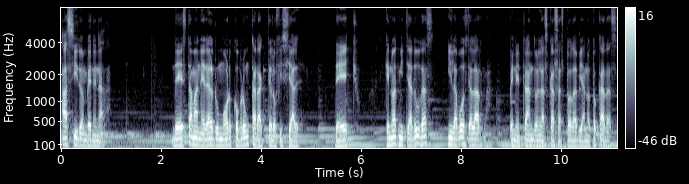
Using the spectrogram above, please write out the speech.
ha sido envenenada. De esta manera el rumor cobró un carácter oficial, de hecho, que no admitía dudas y la voz de alarma, penetrando en las casas todavía no tocadas,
